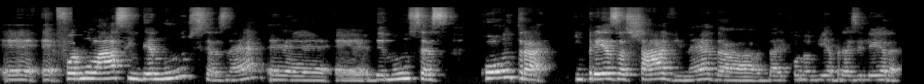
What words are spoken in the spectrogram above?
é, é, formulassem denúncias, né, é, denúncias contra empresas-chave né, da, da economia brasileira,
